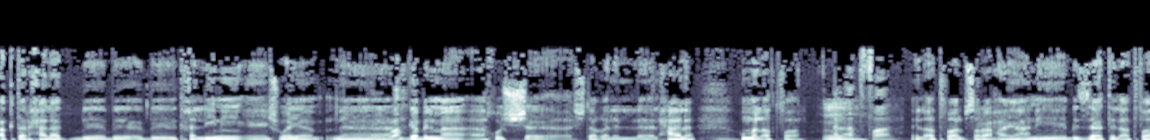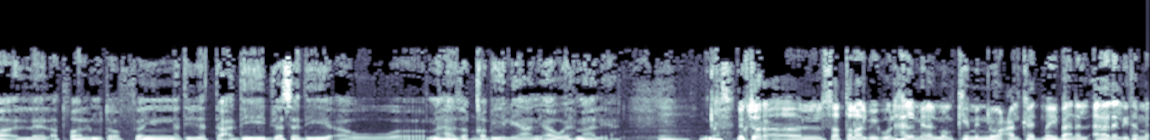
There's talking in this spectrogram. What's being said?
أكثر حالات بتخليني شوية آه، أيوة. قبل ما أخش أشتغل الحالة هم الأطفال. الأطفال. الأطفال بصراحة يعني بالذات الأطفال الأطفال المتوفين نتيجة تعذيب جسدي أو من هذا القبيل يعني أو إهمال يعني. بس. دكتور آه، الأستاذ طلال بيقول هل من الممكن من نوع الكدمة يبان الآلة اللي تم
